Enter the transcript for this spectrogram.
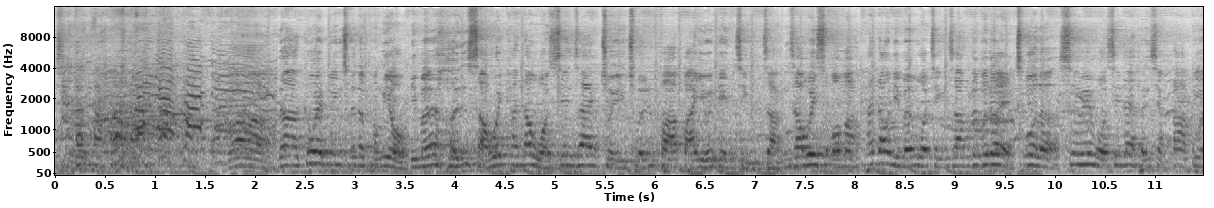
车。哇！那各位冰城的朋友，你们很少会看到我现在嘴唇发白，有一点紧张。你知道为什么吗？看到你们我紧张，对不对？错了，是因为我现在很想大便。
